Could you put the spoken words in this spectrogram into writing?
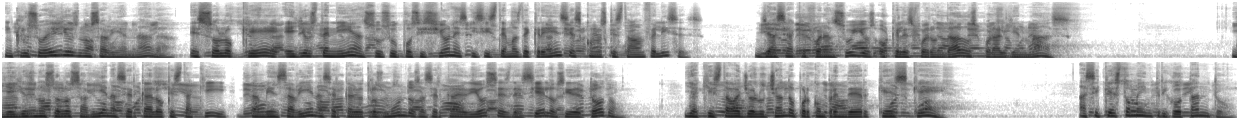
Incluso ellos no sabían nada. Es solo que ellos tenían sus suposiciones y sistemas de creencias con los que estaban felices, ya sea que fueran suyos o que les fueron dados por alguien más. Y ellos no solo sabían acerca de lo que está aquí, también sabían acerca de otros mundos, acerca de dioses, de cielos y de todo. Y aquí estaba yo luchando por comprender qué es qué. Así que esto me intrigó tanto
